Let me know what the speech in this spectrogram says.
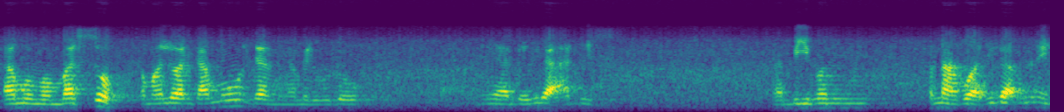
kamu membasuh kemaluan kamu dan mengambil wudu. Ini ada juga hadis. Nabi pun pernah buat juga benda ni.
